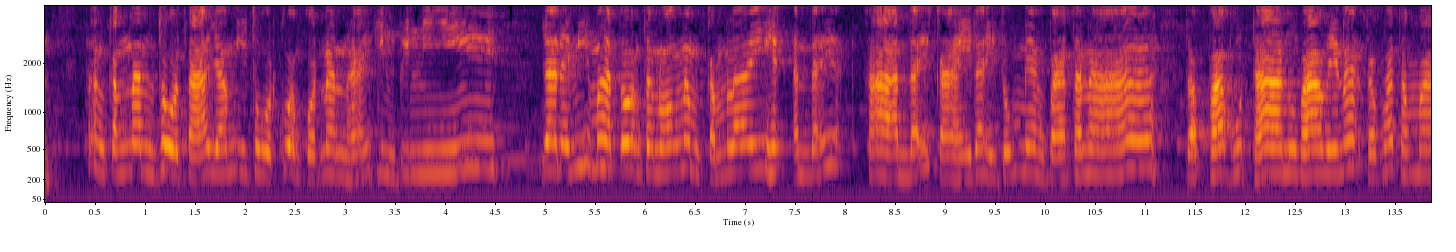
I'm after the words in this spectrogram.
ำทั้งกำนันโทษสายามีโทษความกดนั้นหายสิ้นปีนี้อย่าได้มีมาต้องสนองน้ำกำไรเห็ดอันใด ถ้าอันใดกายได้สมแมงปรารถนา สัพพพุทธานุภาเวนะ สัพพธรรมา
